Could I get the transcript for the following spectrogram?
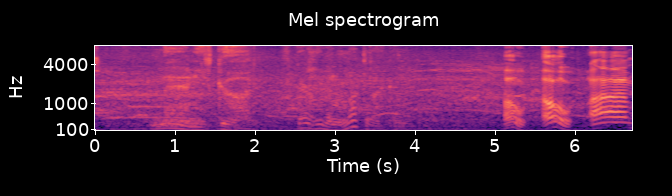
My. Man, he's good. He Barely even look like him. Oh, oh, um,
